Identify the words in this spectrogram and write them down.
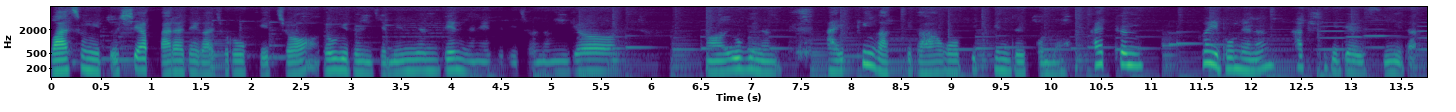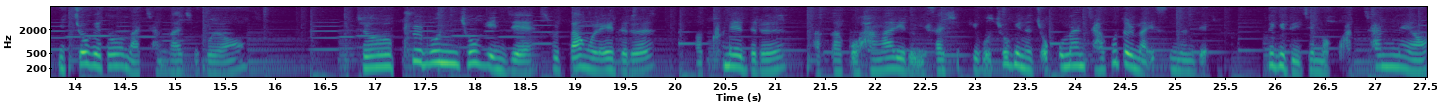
와송이 또 씨앗 발아대가 저렇게 있죠. 여기도 이제 몇년 됐는 애들이죠. 능견, 어, 여기는 아이핀 같기도 하고 비핀도 있고 뭐 하여튼 거의 보면은 합식이 되어 있습니다. 이쪽에도 마찬가지고요. 저 푸른 쪽이 이제 솔방울 애들을 어, 큰 애들을 아까 그 항아리로 이사시키고 저기는 조그만 자구들만 있었는데 여기도 이제 뭐 꽉 찼네요.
